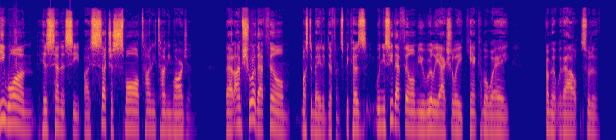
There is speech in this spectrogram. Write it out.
he won his Senate seat by such a small, tiny, tiny margin that I'm sure that film must have made a difference because when you see that film, you really actually can't come away from it without sort of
